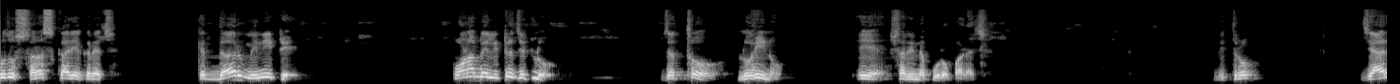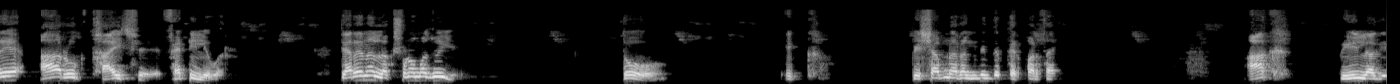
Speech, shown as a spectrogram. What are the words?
બધું સરસ કાર્ય કરે છે કે દર મિનિટે પોણા બે લીટર જેટલો જથ્થો લોહીનો એ શરીરને પૂરો પાડે છે. મિત્રો, જ્યારે આ રોગ થાય છે ફેટી લીવર ત્યારે એના લક્ષણોમાં જોઈએ તો એક પેશાબના રંગની અંદર ફેરફાર થાય. આંખ પીળી લાગે,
